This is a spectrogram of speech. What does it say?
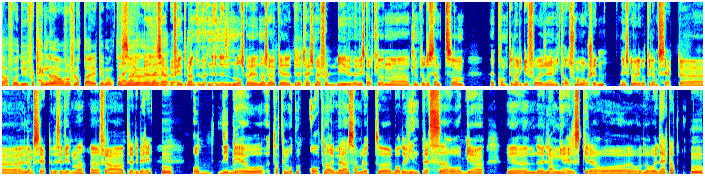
da får du fortelle da, om hvor flott det er i Piemonte. Nei, jeg har gjort det. Det er kjempefint. Men nå skal, vi, nå skal vi ikke tøyse mer, fordi vi skal til en, til en, produsent som kom til Norge for ikke altfor mange år siden. Jeg husker veldig godt de lanserte, lanserte disse vinene eh, fra Tredje Berry. Mm. Og de ble jo tatt imot med åpne armer av en samlet eh, både vinpresse og langelskere lange elskere og, og, og i det hele tatt. Mm.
